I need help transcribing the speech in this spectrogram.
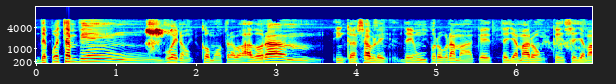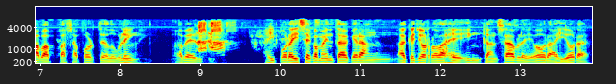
Después también, bueno, como trabajadora mm, incansable de un programa que te llamaron, que se llamaba Pasaporte a Dublín. A ver, y por ahí se comenta que eran aquellos rodajes incansables, horas y horas.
